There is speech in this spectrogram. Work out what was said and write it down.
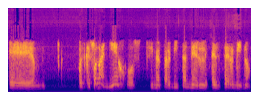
eh, pues que son añejos, si me permiten el, el término.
